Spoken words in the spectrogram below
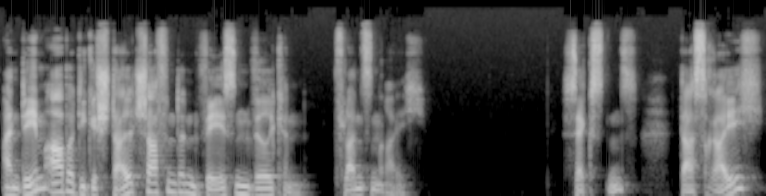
an dem aber die gestaltschaffenden Wesen wirken, Pflanzenreich. Sechstens, das Reich,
